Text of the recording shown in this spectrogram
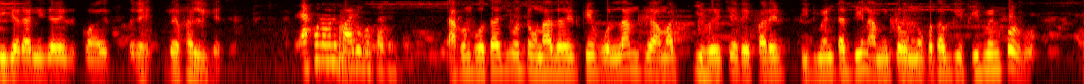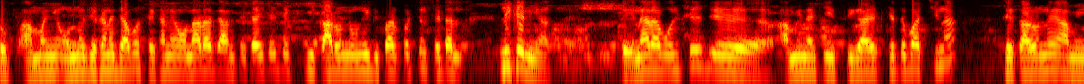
নিজেরা নিজেরাই রেফার লিখেছে। এখন আপনি বাইরে বসে আছেন এখন বসে আছি বলতে ওনাদেরকে বললাম যে আমার কি হয়েছে? রেফারের ট্রিটমেন্টটা দিন আমি তো অন্য কোথাও গিয়ে ট্রিটমেন্ট করব। তো আমি অন্য যেখানে যাব সেখানে ওনারা জানতে চাইছে যে কি কারণে উনি রিফার করছেন সেটা লিখে নিয়ে আসতে। তো এনারা বলছে যে আমি নাকি সিগারেট খেতে পারছি না সে কারণে আমি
